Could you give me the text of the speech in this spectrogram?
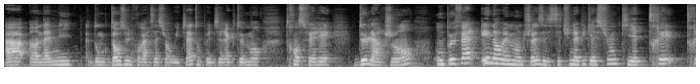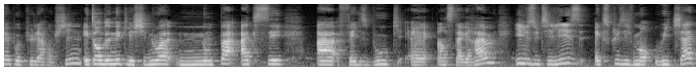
à un ami, donc dans une conversation WeChat, on peut directement transférer de l'argent. On peut faire énormément de choses et c'est une application qui est très très populaire en Chine. Étant donné que les Chinois n'ont pas accès à Facebook et Instagram, ils utilisent exclusivement WeChat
